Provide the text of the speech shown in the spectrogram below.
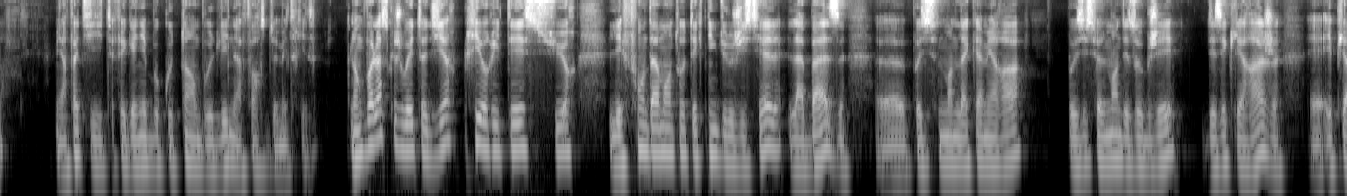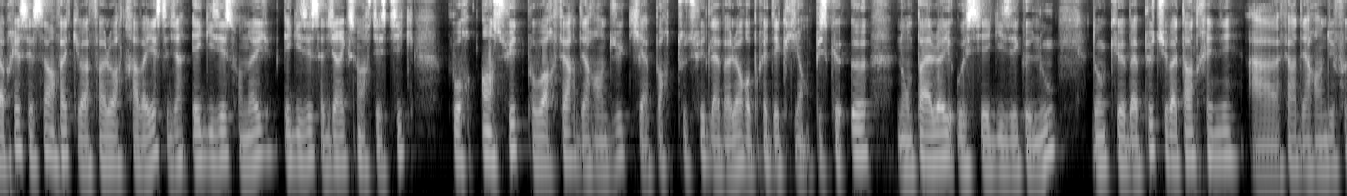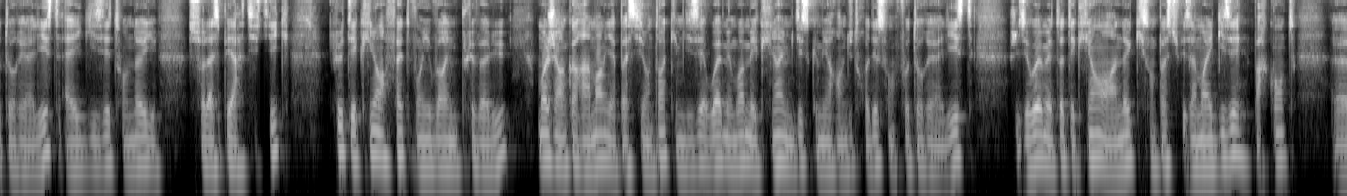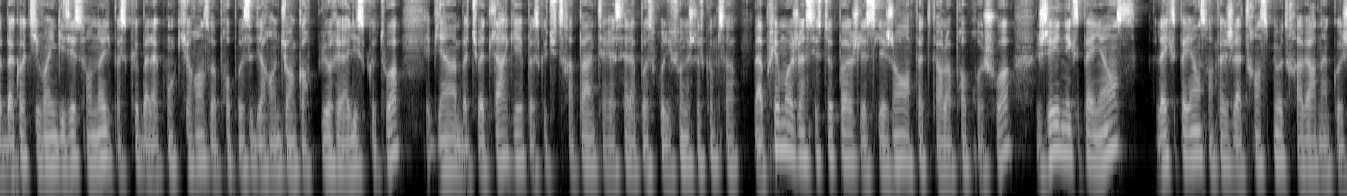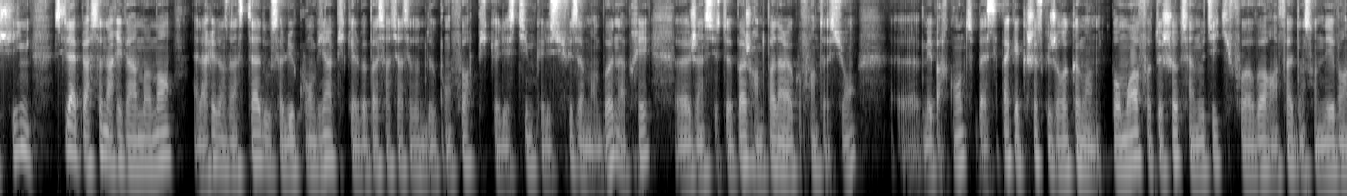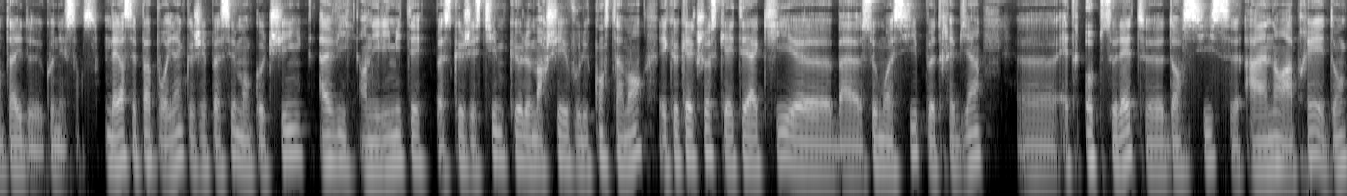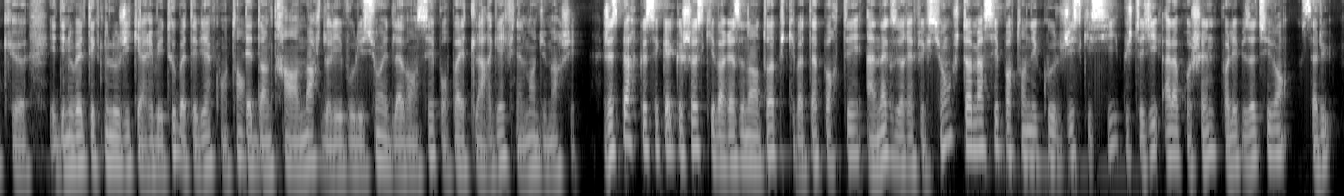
Mais en fait il te fait gagner beaucoup de temps en bout de ligne à force de maîtrise. Donc voilà ce que je voulais te dire. Priorité sur les fondamentaux techniques du logiciel, la base, euh, positionnement de la caméra, positionnement des objets, des éclairages. Et, puis après, c'est ça en fait qu'il va falloir travailler, c'est-à-dire aiguiser son œil, aiguiser sa direction artistique pour ensuite pouvoir faire des rendus qui apportent tout de suite de la valeur auprès des clients, puisque eux n'ont pas l'œil aussi aiguisé que nous. Donc, euh, bah, plus tu vas t'entraîner à faire des rendus photoréalistes, à aiguiser ton œil sur l'aspect artistique, plus tes clients en fait vont y voir une plus-value. Moi, j'ai encore un membre il n'y a pas si longtemps qui me disait ouais, mais moi mes clients ils me disent que mes rendus 3D sont photoréalistes. Je disais ouais, mais toi tes clients ont un œil qui sont pas suffisamment aiguisés. Par contre, euh, bah, quand ils vont aiguiser son œil parce que bah, la concurrence va proposer des rendus encore plus réalistes que toi, eh bien bah, tu vas te larguer parce que tu ne seras pas intéressé à la post-production des choses comme ça. Mais après, moi, j'insiste pas, je laisse les gens en fait faire leur propre choix. J'ai une expérience L'expérience, en fait, je la transmets au travers d'un coaching. Si la personne arrive à un moment, elle arrive dans un stade où ça lui convient, puis qu'elle ne veut pas sortir de sa zone de confort, puis qu'elle estime qu'elle est suffisamment bonne, après, euh, j'insiste pas, je rentre pas dans la confrontation. Euh, mais par contre, bah, c'est pas quelque chose que je recommande. Pour moi, Photoshop, c'est un outil qu'il faut avoir en fait dans son éventail de connaissances. D'ailleurs, c'est pas pour rien que j'ai passé mon coaching à vie, en illimité, parce que j'estime que le marché évolue constamment et que quelque chose qui a été acquis euh, bah, ce mois-ci peut très bien euh, être obsolète euh, dans 6 à 1 an après. Et donc, euh, et des nouvelles technologies qui arrivent et tout, bah, tu es bien content d'être dans le train en marche de l'évolution et de l'avancée pour pas être largué finalement du marché. J'espère que c'est quelque chose qui va résonner en toi puis qui va t'apporter un axe de réflexion. Je te remercie pour ton écoute jusqu'ici, puis je te dis à la prochaine pour l'épisode suivant. Salut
